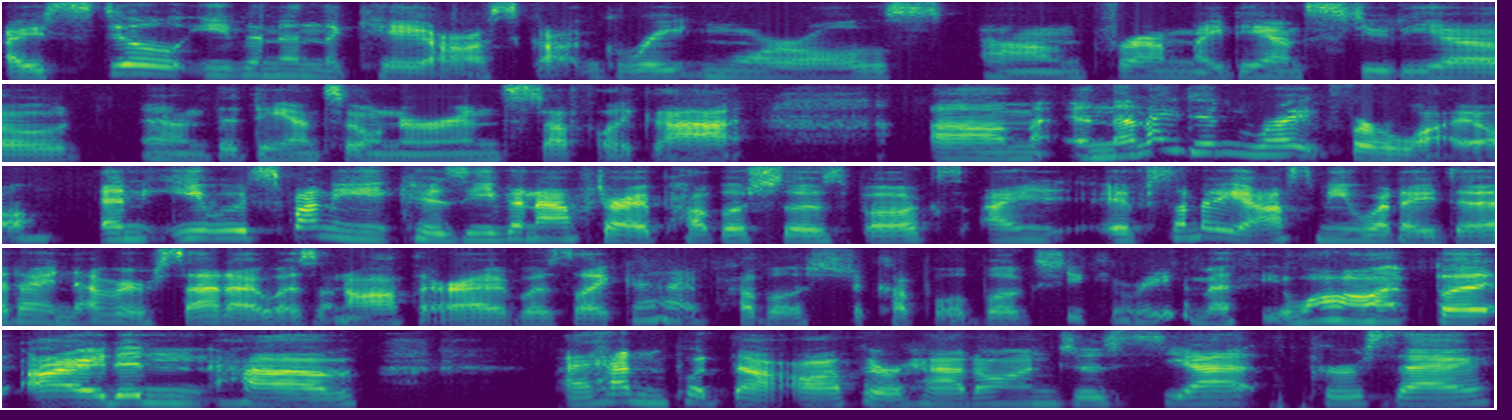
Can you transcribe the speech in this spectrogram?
I still, even in the chaos, got great morals um, from my dance studio and the dance owner and stuff like that. Um, and then I didn't write for a while. And it was funny because even after I published those books, I if somebody asked me what I did, I never said I was an author. I was like, eh, I published a couple of books. You can read them if you want. But I didn't have, I hadn't put that author hat on just yet per se.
